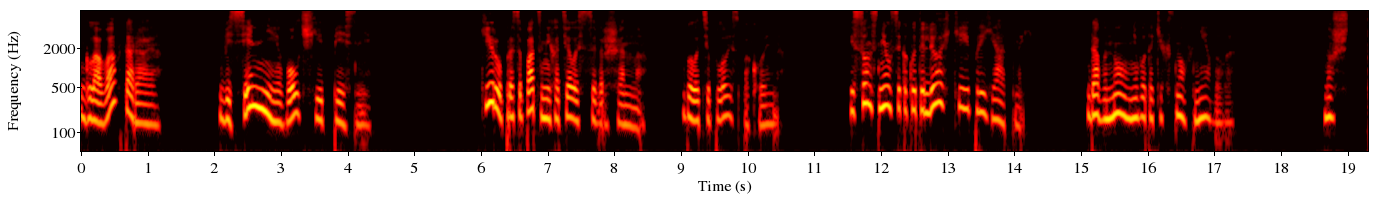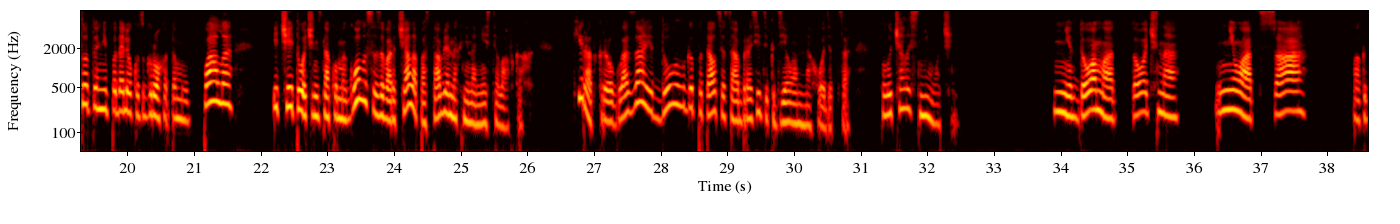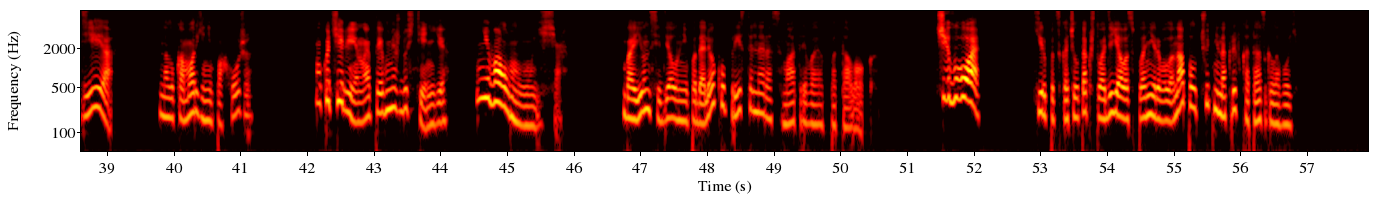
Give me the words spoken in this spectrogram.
Глава вторая. Весенние волчьи песни. Киру просыпаться не хотелось совершенно. Было тепло и спокойно. И сон снился какой-то легкий и приятный. Давно у него таких снов не было. Но что-то неподалеку с грохотом упало, и чей-то очень знакомый голос заворчал о поставленных не на месте лавках. Кир открыл глаза и долго пытался сообразить, где он находится. Получалось не очень. «Не дома, точно. Не у отца. А где я? На лукоморье не похоже». «У Катерины ты в Междустенье. Не волнуйся». Баюн сидел неподалеку, пристально рассматривая потолок. «Чего?» Кир подскочил так, что одеяло спланировало на пол, чуть не накрыв кота с головой.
